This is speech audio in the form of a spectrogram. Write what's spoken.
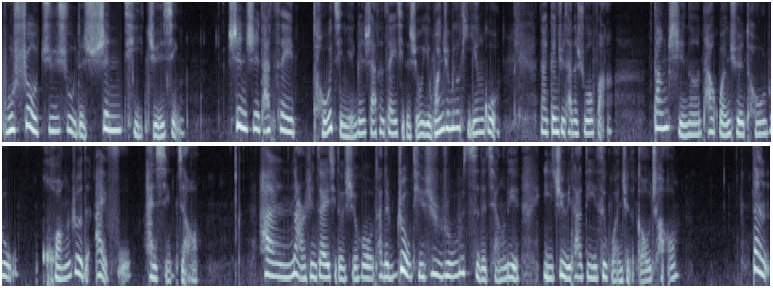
不受拘束的身体觉醒，甚至他在头几年跟沙特在一起的时候，也完全没有体验过。那根据他的说法，当时呢，他完全投入狂热的爱抚和性交。和纳尔逊在一起的时候，他的肉体是如此的强烈，以至于他第一次完全的高潮。但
